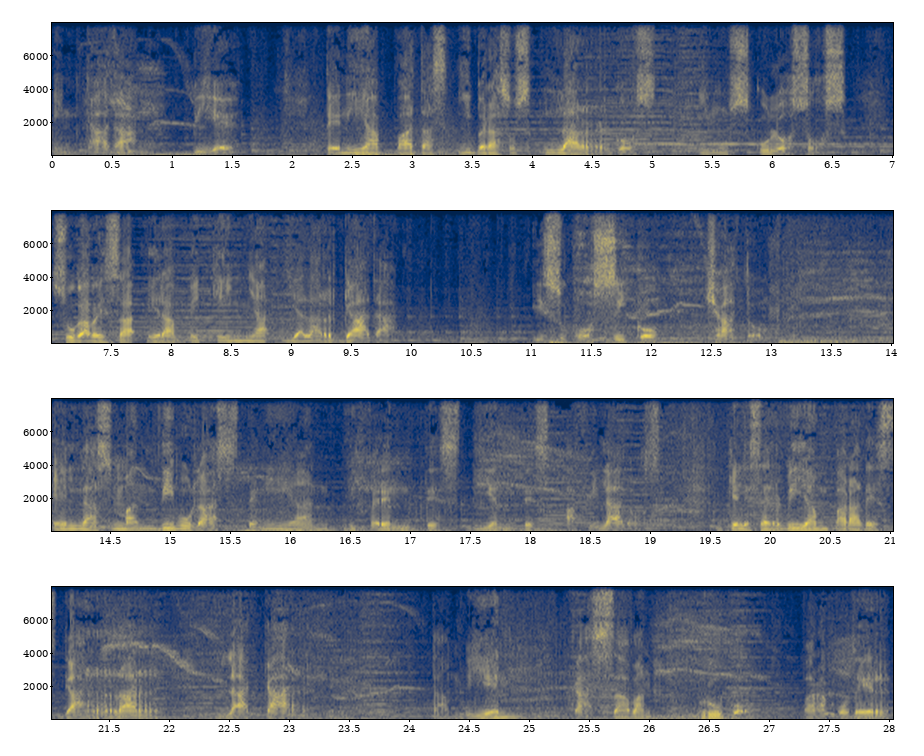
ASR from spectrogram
en cada pie. Tenía patas y brazos largos y musculosos. Su cabeza era pequeña y alargada y su hocico chato. En las mandíbulas tenían diferentes dientes afilados que le servían para desgarrar la carne. También cazaban en grupo para poder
